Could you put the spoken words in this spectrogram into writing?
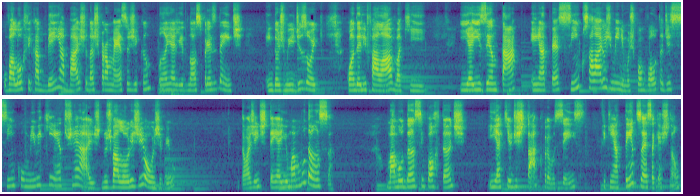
o valor fica bem abaixo das promessas de campanha ali do nosso presidente em 2018, quando ele falava que ia isentar em até cinco salários mínimos, por volta de R$ 5.500 nos valores de hoje, viu? Então a gente tem aí uma mudança. Uma mudança importante e aqui eu destaco para vocês, fiquem atentos a essa questão,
